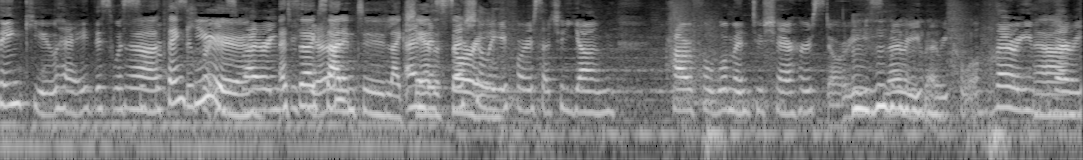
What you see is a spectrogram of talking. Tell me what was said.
Thank you. Hey, this was super, thank super you. inspiring. It's so hear. exciting to like and share the especially for such a young powerful woman to share her story is very very cool very Yeah. very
